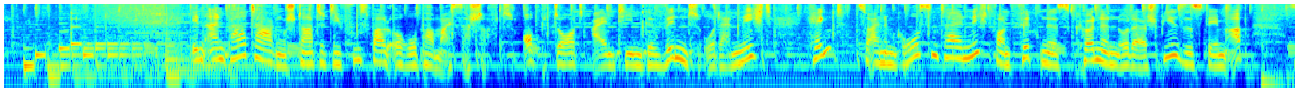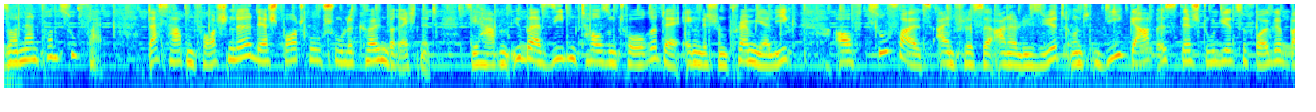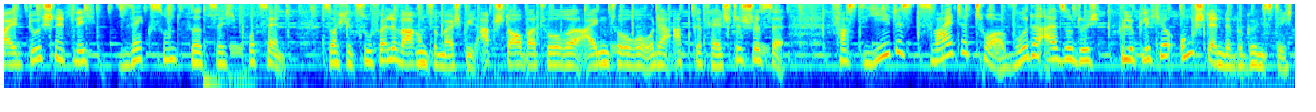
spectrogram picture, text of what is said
In ein paar Tagen startet die Fußball-Europameisterschaft. Ob dort ein Team gewinnt oder nicht, hängt zu einem großen Teil nicht von Fitness, Können oder Spielsystem ab, sondern von Zufall. Das haben Forschende der Sporthochschule Köln berechnet. Sie haben über 7000 Tore der englischen Premier League auf Zufallseinflüsse analysiert und die gab es der Studie zufolge bei durchschnittlich 46 Prozent. Solche Zufälle waren zum Beispiel Abstaubertore, Eigentore oder abgefälschte Schüsse. Fast jedes zweite Tor wurde also durch glückliche Umstände begünstigt.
